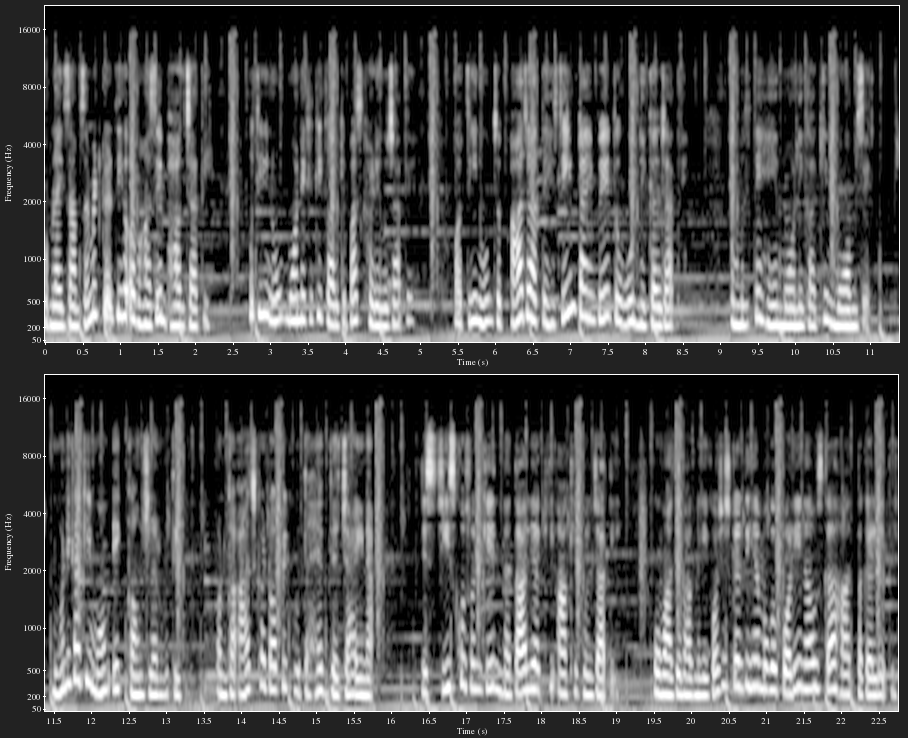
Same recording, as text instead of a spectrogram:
अपना एग्ज़ाम सबमिट करती है और वहाँ से भाग जाती वो तीनों मोनिका की कार के पास खड़े हो जाते हैं। और तीनों जब आ जाते हैं सेम टाइम पे तो वो निकल जाते हैं। वो मिलते हैं मोनिका की मॉम से। मोनिका की मॉम एक काउंसलर होती है। उनका आज का टॉपिक होता है वेजाइना जिस चीज़ को सुन के नतालिया की आँखें खुल जाती। वो वहाँ से भागने की कोशिश करती है, मगर पोलिना उसका हाथ पकड़ लेती।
